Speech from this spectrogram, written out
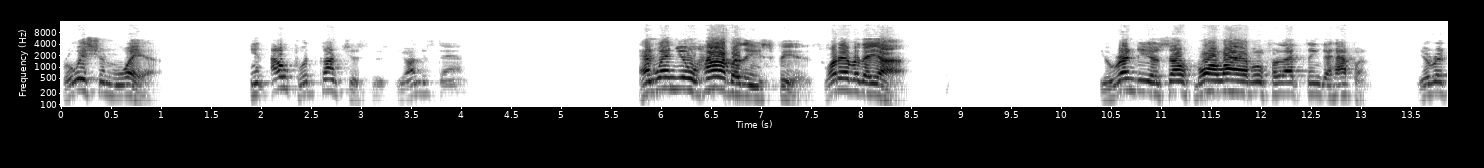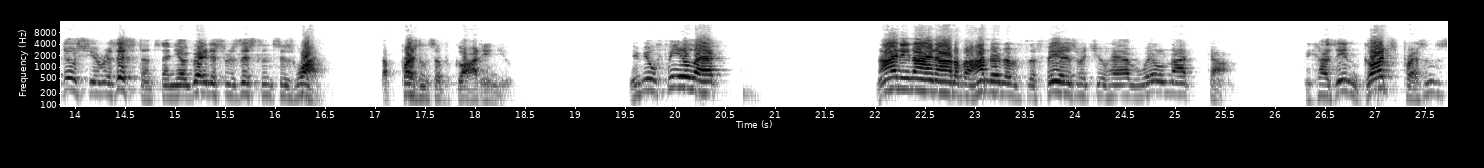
Fruition where? In outward consciousness. Do you understand? And when you harbor these fears, whatever they are, you render yourself more liable for that thing to happen. You reduce your resistance, and your greatest resistance is what? The presence of God in you. If you feel that, 99 out of 100 of the fears which you have will not come. Because in God's presence,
